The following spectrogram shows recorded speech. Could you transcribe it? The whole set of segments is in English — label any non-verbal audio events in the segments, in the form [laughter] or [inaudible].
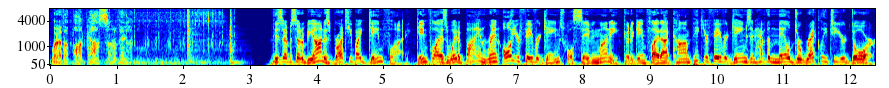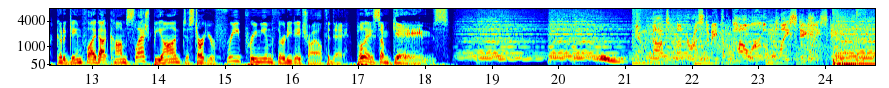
wherever podcasts are available. This episode of Beyond is brought to you by Gamefly. Gamefly is a way to buy and rent all your favorite games while saving money. Go to gamefly.com, pick your favorite games, and have them mailed directly to your door. Go to gamefly.com slash beyond to start your free premium 30-day trial today. Play some games. Do not underestimate the power of PlayStation.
